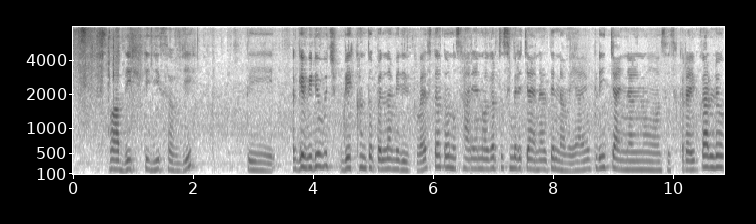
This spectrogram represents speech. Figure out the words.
ਸਵਾਦਿਸ਼ਟ ਜੀ ਸਬਜ਼ੀ। ਤੇ ਅੱਗੇ ਵੀਡੀਓ ਵਿੱਚ ਵੇਖਣ ਤੋਂ ਪਹਿਲਾਂ ਮੇਰੀ ਰਿਕੁਐਸਟ ਹੈ ਤੁਹਾਨੂੰ ਸਾਰਿਆਂ ਨੂੰ। ਅਗਰ ਤੁਸੀਂ ਮੇਰੇ ਚੈਨਲ ਤੇ ਨਵੇਂ ਆਏ ਹੋ ਪਲੀਜ਼ ਚੈਨਲ ਨੂੰ ਸਬਸਕ੍ਰਾਈਬ ਕਰ ਲਿਓ।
